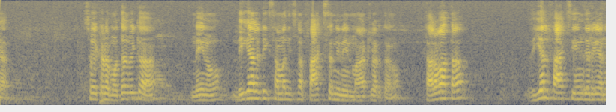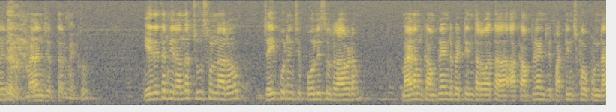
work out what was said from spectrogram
యా. సో ఇక్కడ మొదటిగా నేను లీగాలిటీకి సంబంధించిన ఫ్యాక్ట్స్ అని నేను మాట్లాడతాను. తర్వాత రియల్ ఫ్యాక్ట్స్ ఏం జరిగాయి అనేది మేడం చెప్తారు మీకు. ఏదైతే మీరు అందరు చూస్తున్నారో జైపూర్ నుంచి పోలీసులు రావడం మేడం కంప్లైంట్ పెట్టిన తర్వాత ఆ కంప్లైంట్ని పట్టించుకోకుండా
